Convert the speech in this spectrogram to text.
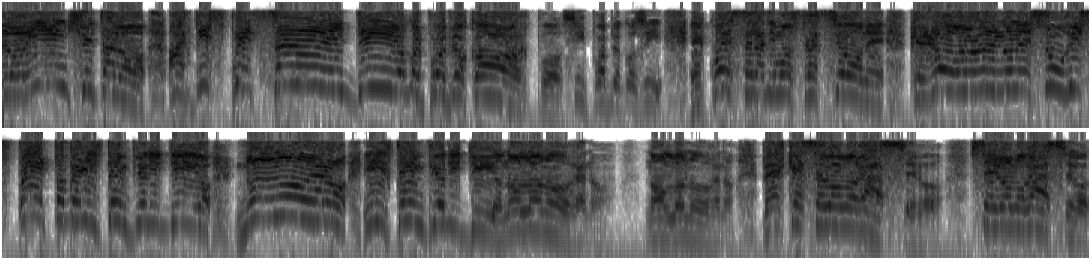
lo incitano a disprezzare Dio col proprio corpo, sì, proprio così. E questa è la dimostrazione che loro non hanno nessun rispetto per il Tempio di Dio, non onorano il Tempio di Dio, non lo onorano. Non lo onorano, perché se lo onorassero, se lo onorassero,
